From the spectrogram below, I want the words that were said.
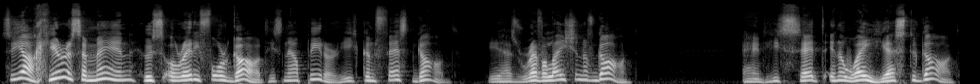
So, yeah, here is a man who's already for God. He's now Peter. He confessed God, he has revelation of God. And he said, in a way, yes to God.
